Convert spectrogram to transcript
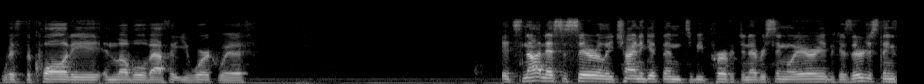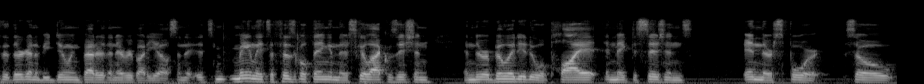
with the quality and level of athlete you work with, it's not necessarily trying to get them to be perfect in every single area because they're just things that they're going to be doing better than everybody else. And it's mainly it's a physical thing and their skill acquisition and their ability to apply it and make decisions in their sport. So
